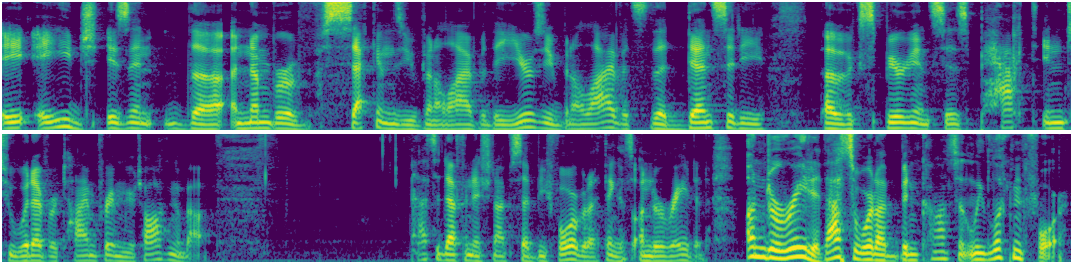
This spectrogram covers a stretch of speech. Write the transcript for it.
age isn't the number of seconds you've been alive or the years you've been alive. It's the density of experiences packed into whatever time frame you're talking about. That's a definition I've said before, but I think it's underrated. Underrated. That's the word I've been constantly looking for.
